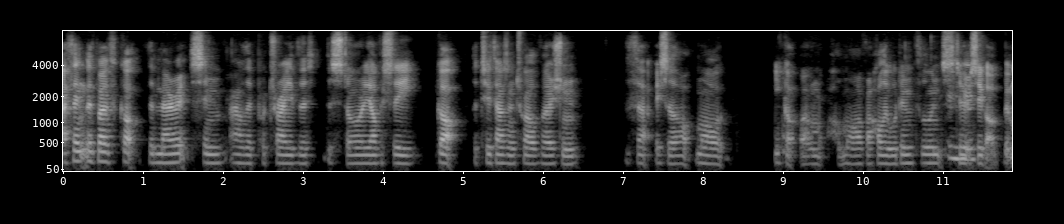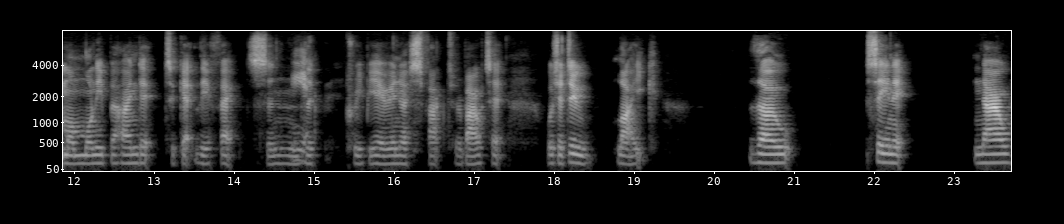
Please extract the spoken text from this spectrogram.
I think they've both got the merits in how they portray the the story. Obviously, got the 2012 version that is a lot more. You got um, more of a Hollywood influence to Mhm. it, so you got a bit more money behind it to get the effects and Yeah. the creepy eeriness factor about it, which I do like. Though, seeing it now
